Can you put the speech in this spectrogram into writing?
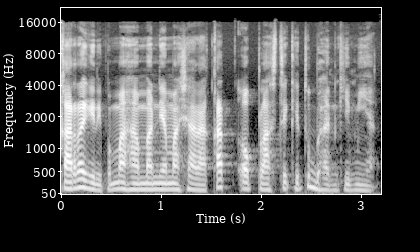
karena gini, pemahamannya masyarakat, oh plastik itu bahan kimia.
